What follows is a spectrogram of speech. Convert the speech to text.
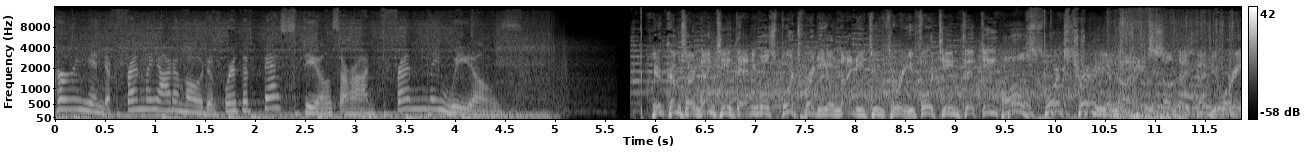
Hurry into Friendly Automotive where the best deals are on friendly wheels. Here comes our 19th annual Sports Radio 92.3 1450 All Sports Trivia Night, Sunday, February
